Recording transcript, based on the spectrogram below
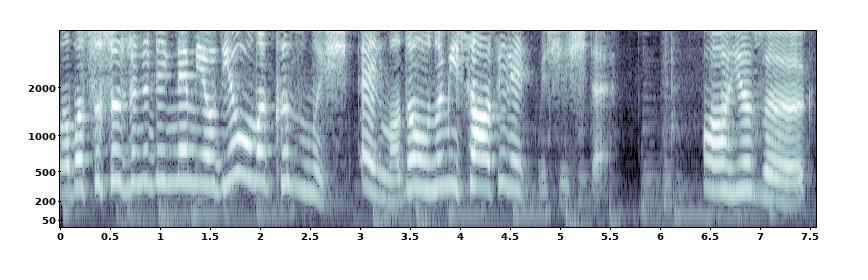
Babası sözünü dinlemiyor diye ona kızmış. Elma da onu misafir etmiş işte. Ah yazık.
